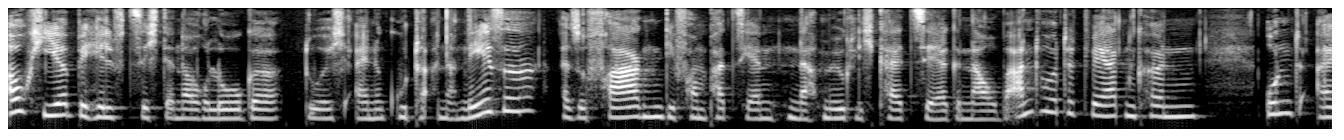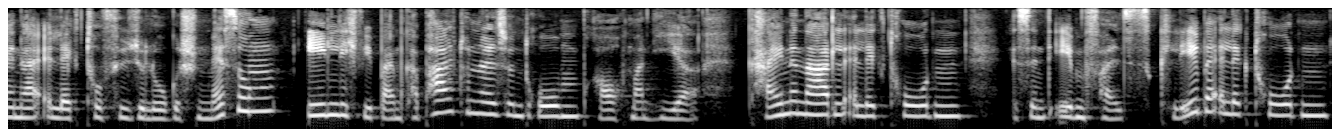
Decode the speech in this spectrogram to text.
Auch hier behilft sich der Neurologe durch eine gute Anamnese, also Fragen, die vom Patienten nach Möglichkeit sehr genau beantwortet werden können, und einer elektrophysiologischen Messung. Ähnlich wie beim Karpaltunnelsyndrom braucht man hier keine Nadelelektroden. Es sind ebenfalls Klebeelektroden,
